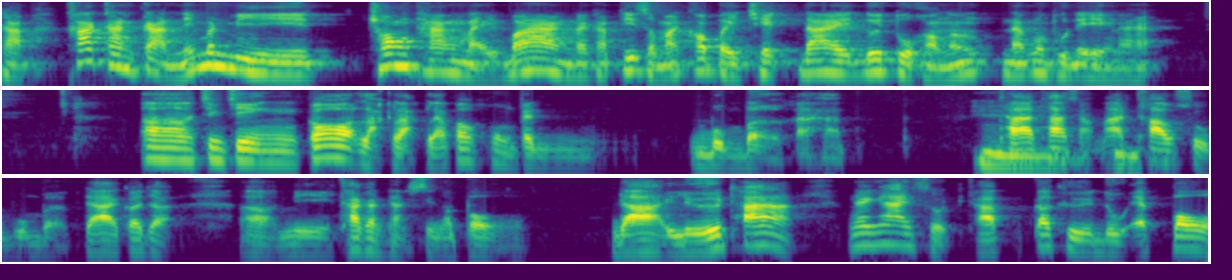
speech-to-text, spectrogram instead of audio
ครับค่าการกันนี่มันมีช่องทางไหนบ้างนะครับที่สามารถเข้าไปเช็คได้ด้วยตัวของนักลงทุนเองนะฮะ จริง ๆ ก็หลักๆ แล้วก็คงเป็นบูมเบิร์กครับ ถ้าถ้าสามารถเข้าสู่บูมเบิร์กได้ก็จะมีค่าการกลั่นสิงคโปร์ได้หรือถ้าง่ายๆสุดครับก็คือดู EPPO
